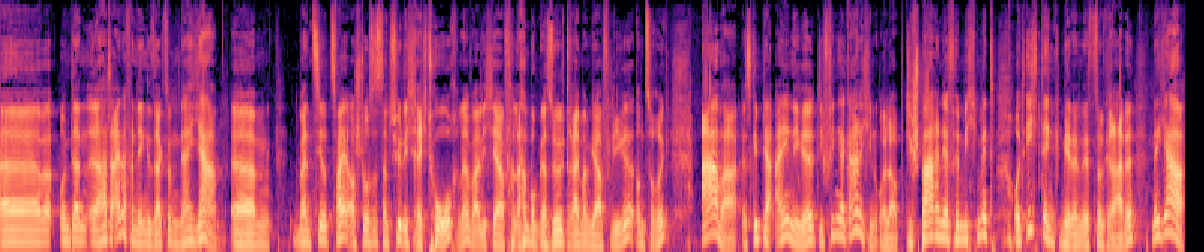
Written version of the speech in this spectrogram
Äh, und dann äh, hatte einer von denen gesagt so, na ja, ähm, mein CO2-Ausstoß ist natürlich recht hoch, ne, weil ich ja von Hamburg nach Sylt dreimal im Jahr fliege und zurück. Aber es gibt ja einige, die fliegen ja gar nicht in Urlaub. Die sparen ja für mich mit. Und ich denke mir dann jetzt nur gerade, na ja,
